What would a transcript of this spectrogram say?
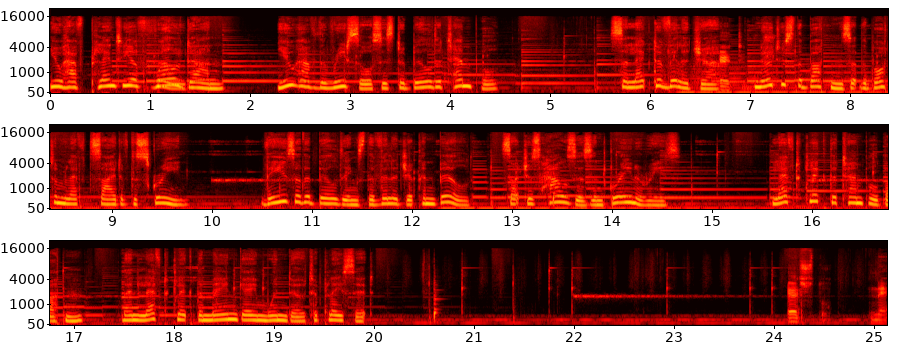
You have plenty of food. Well done. You have the resources to build a temple. Select a villager. Notice the buttons at the bottom left side of the screen. These are the buildings the villager can build such as houses and granaries. Left-click the temple button, then left-click the main game window to place it. Έστω. Ναι.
